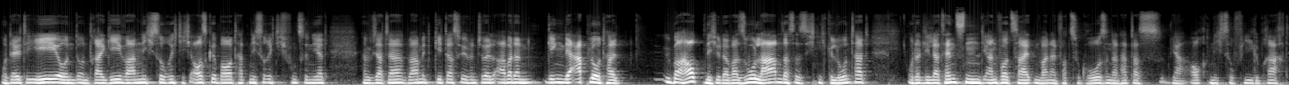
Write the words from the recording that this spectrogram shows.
Und LTE und, und 3G waren nicht so richtig ausgebaut, hat nicht so richtig funktioniert. Dann haben gesagt, ja, damit geht das eventuell. Aber dann ging der Upload halt überhaupt nicht oder war so lahm, dass es sich nicht gelohnt hat. Oder die Latenzen, die Antwortzeiten waren einfach zu groß und dann hat das ja auch nicht so viel gebracht.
